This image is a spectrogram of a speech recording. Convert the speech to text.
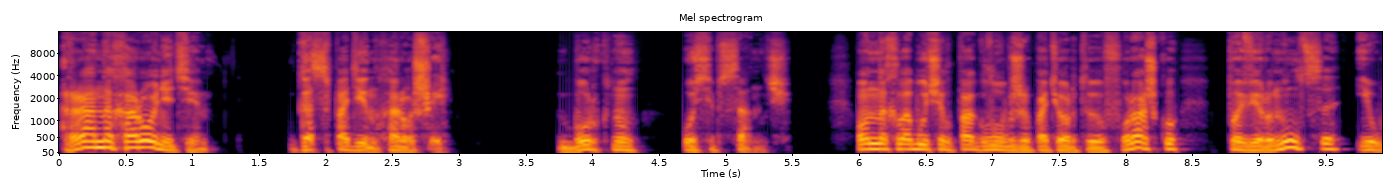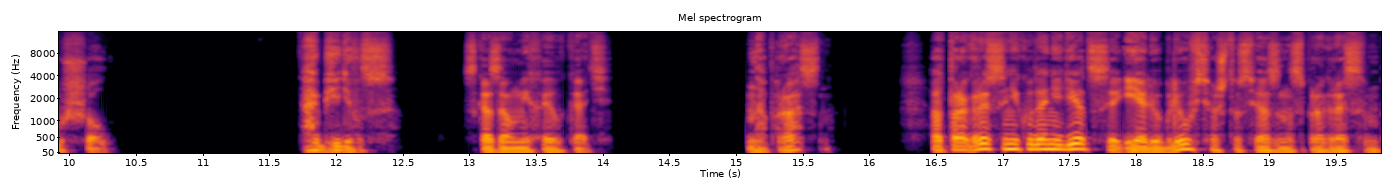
«Рано хороните, господин хороший», — буркнул Осип Саныч. Он нахлобучил поглубже потертую фуражку, повернулся и ушел. «Обиделся», — сказал Михаил Кать. «Напрасно. От прогресса никуда не деться, и я люблю все, что связано с прогрессом.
